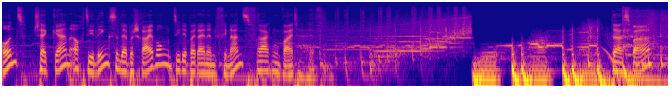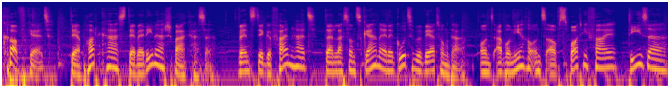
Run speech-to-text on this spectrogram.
Und check gern auch die Links in der Beschreibung, die dir bei deinen Finanzfragen weiterhelfen. Das war Kopfgeld, der Podcast der Berliner Sparkasse. Wenn es dir gefallen hat, dann lass uns gerne eine gute Bewertung da und abonniere uns auf Spotify, Deezer,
